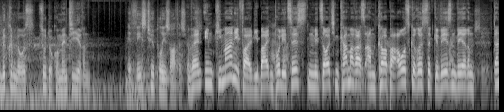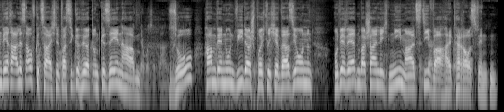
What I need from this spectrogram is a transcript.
lückenlos zu dokumentieren. Wenn im Kimani-Fall die beiden Polizisten mit solchen Kameras am Körper ausgerüstet gewesen wären, dann wäre alles aufgezeichnet, was sie gehört und gesehen haben. So haben wir nun widersprüchliche Versionen und wir werden wahrscheinlich niemals die Wahrheit herausfinden.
